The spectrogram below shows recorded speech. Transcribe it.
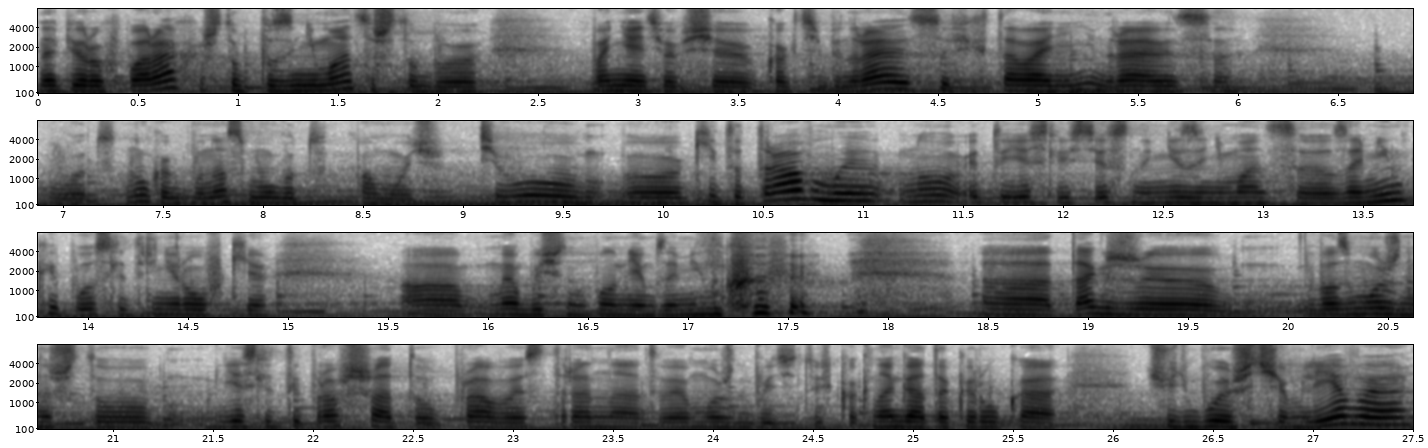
на первых порах, чтобы позаниматься, чтобы понять вообще, как тебе нравится фехтование, не нравится. Вот. Ну, как бы нас могут помочь. Всего э, какие-то травмы, но это если, естественно, не заниматься заминкой после тренировки. А мы обычно выполняем заминку. а также возможно, что если ты правша, то правая сторона твоя может быть, то есть как нога, так и рука, чуть больше, чем левая.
